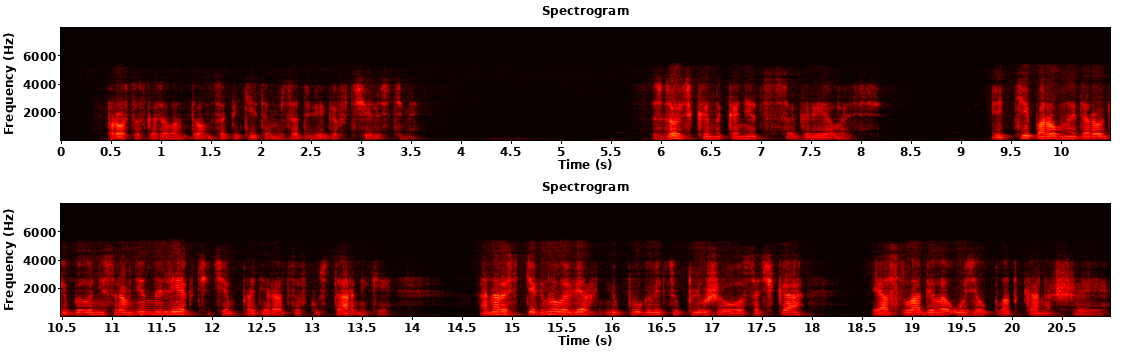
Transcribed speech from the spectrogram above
— просто сказал Антон с аппетитом, задвигав челюстями. Зоська, наконец, согрелась. Идти по ровной дороге было несравненно легче, чем продираться в кустарнике. Она расстегнула верхнюю пуговицу плюшевого сачка и ослабила узел платка на шее.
